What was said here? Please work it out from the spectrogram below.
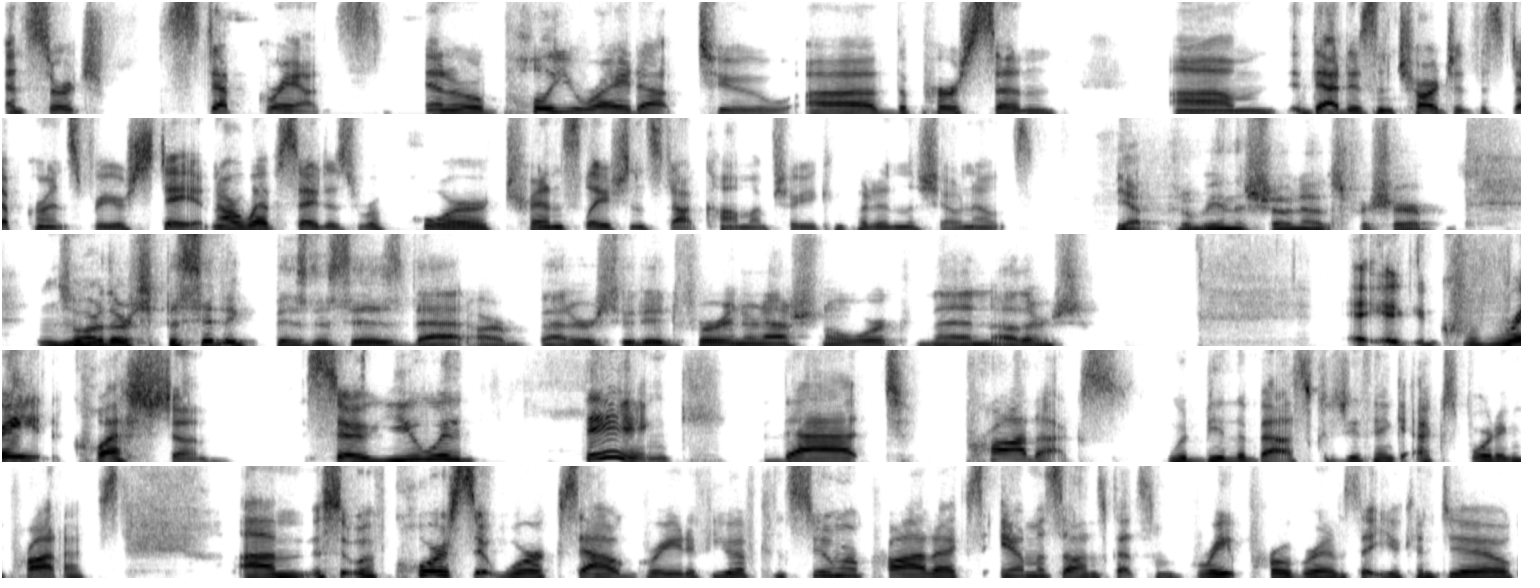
and search STEP grants, and it'll pull you right up to uh, the person um, that is in charge of the step grants for your state. And our website is rapporttranslations.com. I'm sure you can put it in the show notes. Yep, it'll be in the show notes for sure. Mm-hmm. So, are there specific businesses that are better suited for international work than others? Great question. So, you would think that products would be the best because you think exporting products. Um, so, of course, it works out great. If you have consumer products, Amazon's got some great programs that you can do.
